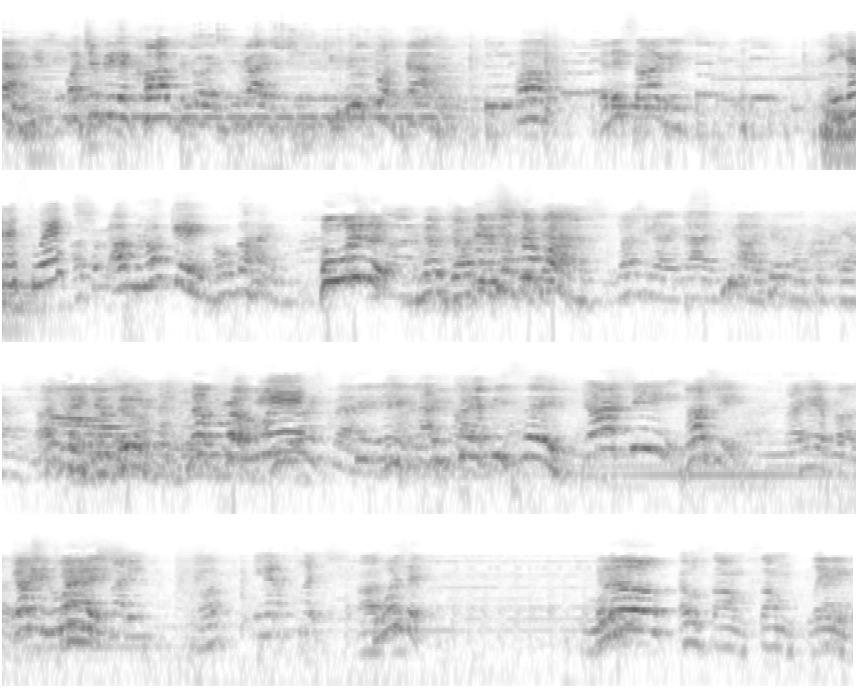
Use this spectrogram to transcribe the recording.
Yeah, watch it be the cops that go you guys, keep the fuck down. Um, It is August. Are you gonna switch? I'm looking, hold on. Who is it? No, Josh, It's a you got the stripper. cash. Josh, you got a guy. Yeah, I give him like the cash. I think you do. No, bro. Hey. You can't be safe. Joshi! Joshi! Right here, brother. Joshi, who is it? Buddy? What? You gotta switch. who is it? Hello? That was um some lady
